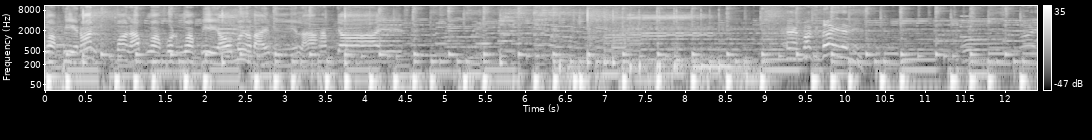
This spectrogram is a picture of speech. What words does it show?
งวกพี่นอนบ่รับงวกคนงวกพี่เอามือใบมีลาบจอยเอบมาเคยเลยนี่โอ้ย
